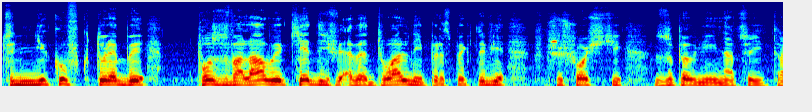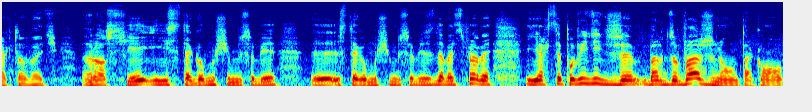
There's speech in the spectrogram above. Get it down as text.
czynników, które by pozwalały kiedyś w ewentualnej perspektywie w przyszłości zupełnie inaczej traktować Rosję i z tego musimy sobie, y, z tego musimy sobie zdawać sprawę. I ja chcę powiedzieć, że bardzo ważną taką e,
